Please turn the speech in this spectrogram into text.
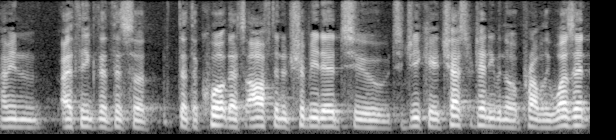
I mean, I think that, this, uh, that the quote that's often attributed to, to G.K. Chesterton, even though it probably wasn't,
